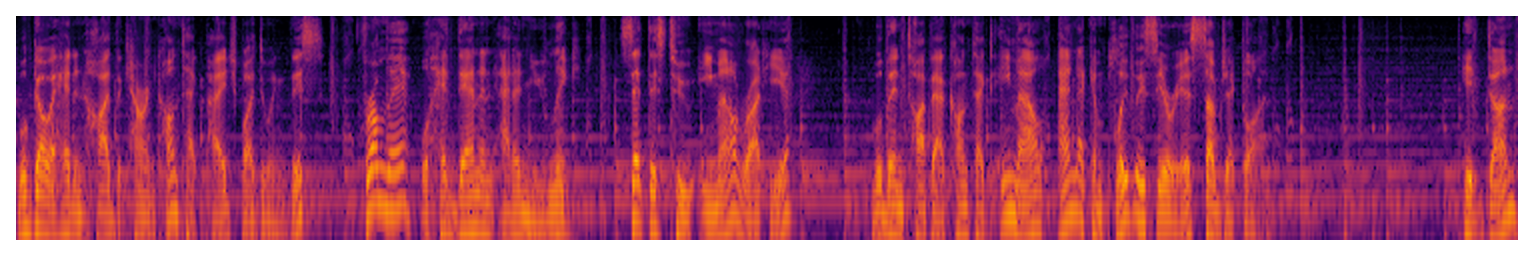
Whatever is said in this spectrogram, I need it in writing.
We'll go ahead and hide the current contact page by doing this. From there, we'll head down and add a new link. Set this to email right here. We'll then type our contact email and a completely serious subject line. Hit done,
